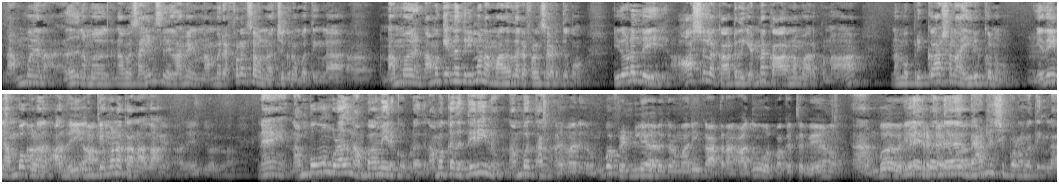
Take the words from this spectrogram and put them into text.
நம்ம அதாவது நம்ம நம்ம சயின்ஸ்ல எல்லாமே நம்ம ரெஃபரன்ஸா ஒன்று வச்சுக்கிறோம் பாத்தீங்களா? நம்ம நமக்கு என்ன தெரியுமோ நம்ம அதை தான் ரெஃபரன்ஸ் எடுத்துக்கோம் இதோட இந்த ஹாஸ்டல்ல காட்டுறதுக்கு என்ன காரணமா இருக்குன்னா நம்ம ப்ரிகாஷனா இருக்கணும். எதையும் நம்ப கூடாது அது முக்கியமான காரணம் Okay, அதையும் சொல்லலாம். நம்பவும் கூடாது நம்பாமே இருக்க கூடாது நமக்கு அது தெரியணும். நம்ம தன்- அது மாதிரி ரொம்ப ஃப்ரெண்ட்லியா இருக்கிற மாதிரி காட்டுறாங்க. அதுவும் ஒரு பக்கத்துல வேணும். ரொம்ப இல்ல இப்ப இந்த பேட்டில் ஷிப் படம் பாத்தீங்களா?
